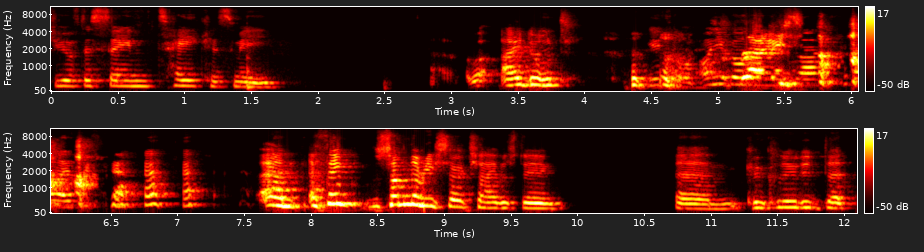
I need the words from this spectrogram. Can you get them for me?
Do you have the same take as me? I don't. You don't. On you go. right. um, I think some of the research I was doing um, concluded that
